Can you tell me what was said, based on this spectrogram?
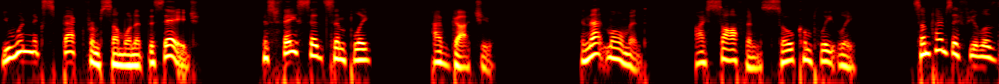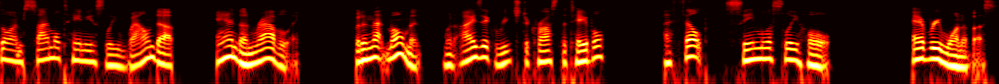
you wouldn't expect from someone at this age. His face said simply, I've got you. In that moment, I softened so completely. Sometimes I feel as though I'm simultaneously wound up and unraveling. But in that moment, when Isaac reached across the table, I felt seamlessly whole. Every one of us,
